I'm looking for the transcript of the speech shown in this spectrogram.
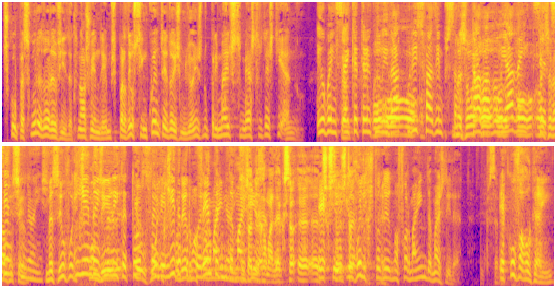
Desculpa, a seguradora Vida que nós vendemos perdeu 52 milhões no primeiro semestre deste ano. Eu bem sei Portanto, que a tranquilidade, oh, oh, por isso faz impressão. Mas, oh, Estava avaliada em 700 milhões. Mas eu vou-lhe responder, em 2014 foi vendida por 40 ainda mais direta. Ramalho, a questão, a, a é que, está... Eu vou-lhe responder de uma forma ainda mais direta. É que houve alguém,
